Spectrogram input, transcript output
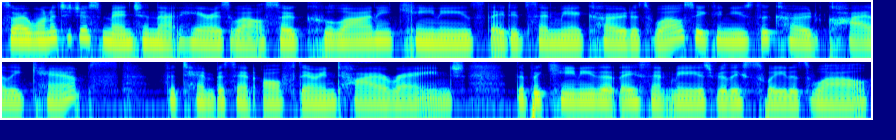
So I wanted to just mention that here as well. So Kulani Kinis, they did send me a code as well. So you can use the code Kylie Camps for 10% off their entire range. The bikini that they sent me is really sweet as well.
